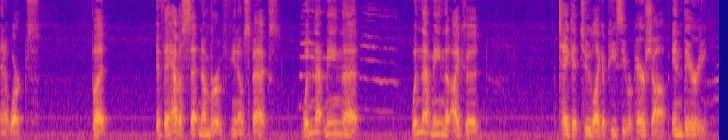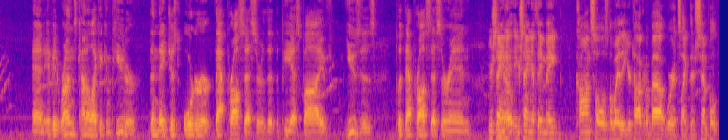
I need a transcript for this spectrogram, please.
and it works. But if they have a set number of you know specs, wouldn't that mean that? Wouldn't that mean that I could take it to like a PC repair shop in theory, and if it runs kind of like a computer, then they just order that processor that the PS5 uses, put that processor in. You're saying You know- you're saying if they made consoles the way that you're talking about, where it's like they're simple,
